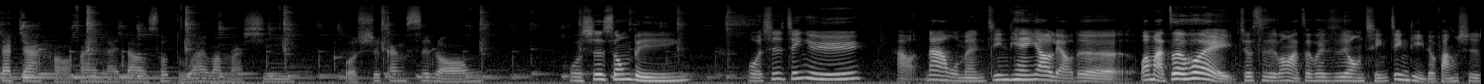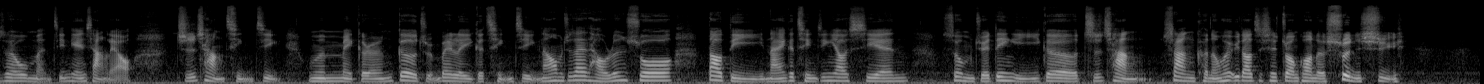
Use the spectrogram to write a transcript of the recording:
大家好，欢迎来到搜读爱挖马西，我是钢丝绒，我是松饼，我是金鱼。好，那我们今天要聊的挖马这会，就是挖马这会是用情境体的方式，所以我们今天想聊职场情境。我们每个人各准备了一个情境，然后我们就在讨论说，到底哪一个情境要先，所以我们决定以一个职场上可能会遇到这些状况的顺序。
